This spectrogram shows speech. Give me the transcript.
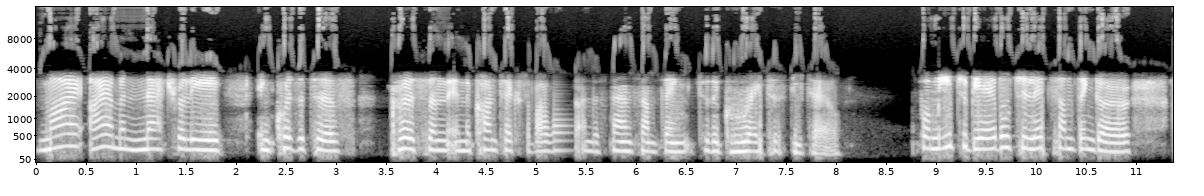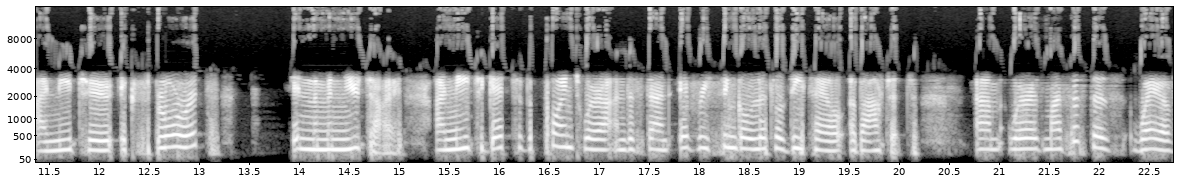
my, I am a naturally inquisitive person in the context of I want to understand something to the greatest detail. For me to be able to let something go, I need to explore it in the minutiae. I need to get to the point where I understand every single little detail about it. Um, whereas my sister's way of,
